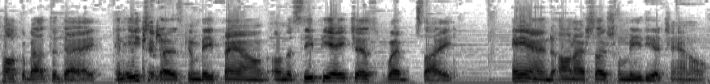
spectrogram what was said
talk about today, and each of those can be found on the CPHS website and on our social media channels.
